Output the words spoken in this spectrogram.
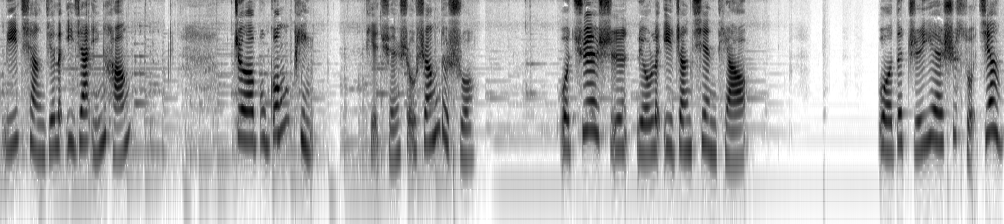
你抢劫了一家银行，这不公平。”铁拳受伤地说：“我确实留了一张欠条。我的职业是锁匠。”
